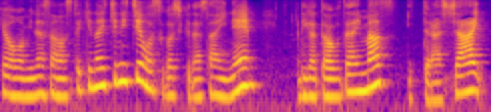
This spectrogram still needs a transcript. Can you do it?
今日も皆さん素敵な一日をお過ごしくださいね。ありがとうございます。いってらっしゃい。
